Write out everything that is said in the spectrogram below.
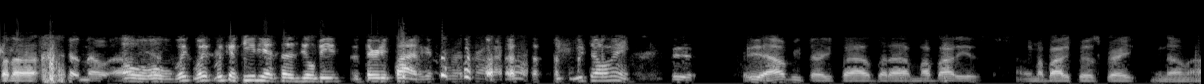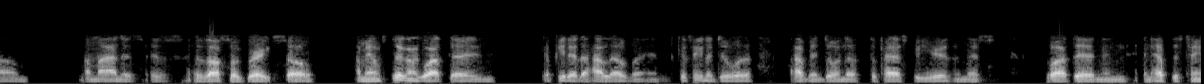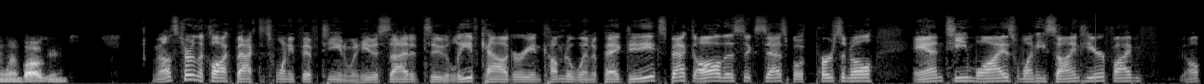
but uh, no. Uh, oh, yeah. well, Wikipedia says you'll be 35. you tell me. Yeah, I'll be 35, but uh, my body is. I mean, my body feels great. You know, um, my mind is is is also great. So, I mean, I'm still gonna go out there and compete at a high level and continue to do what I've been doing the, the past few years, and just go out there and and help this team win ball games. Now let's turn the clock back to 2015 when he decided to leave Calgary and come to Winnipeg. Did he expect all this success, both personal and team wise, when he signed here five,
